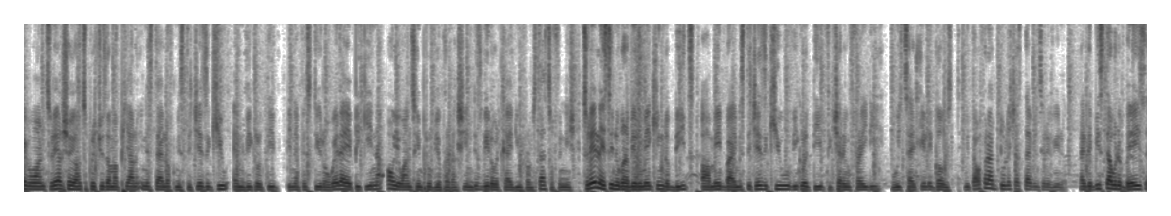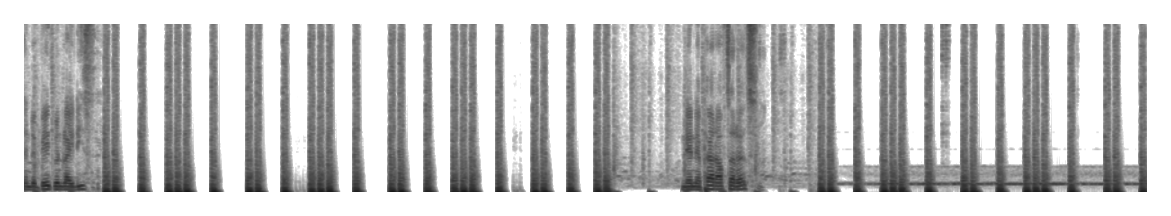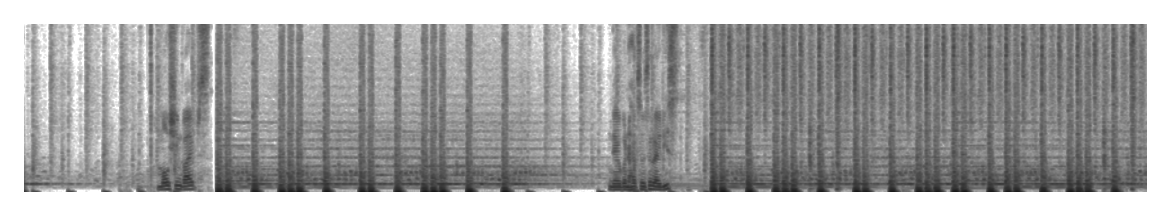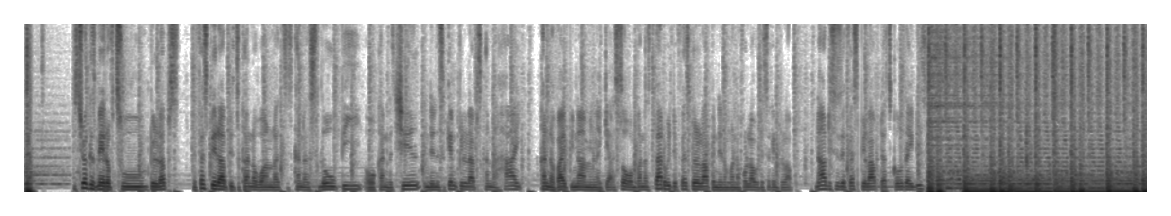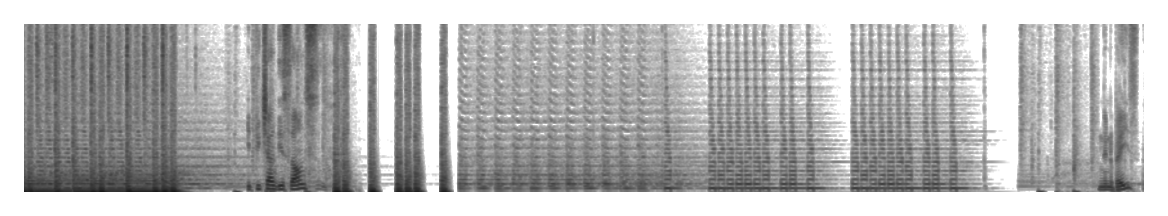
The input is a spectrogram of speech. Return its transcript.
everyone, today I'll show you how to produce Amapiano in the style of Mr. JazziQ and Vigro Deep in FL Studio. Whether you're a beginner or you want to improve your production, this video will guide you from start to finish. Today lesson, we're going to be remaking the beats uh, made by Mr. Jazzy Q, Vigro Deep featuring Freddy, which titled Ghost. Without further ado, let's just dive into the video. Like the beat start with the bass and the bass went like this. then a pad after it motion vibes. Then we're gonna have something like this track is made of two build-ups the first build up is kind of one that's kind of slopey or kind of chill, and then the second build up is kind of high, kind of vibe. You know, I mean, like yeah. So I'm gonna start with the first build up, and then I'm gonna follow up with the second build up. Now this is the first build up that goes like this. It features these sounds. Then the bass.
